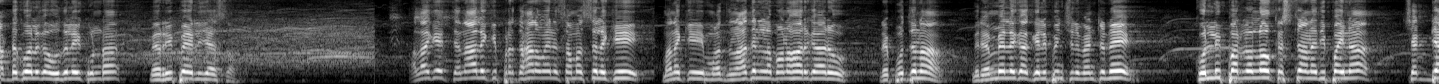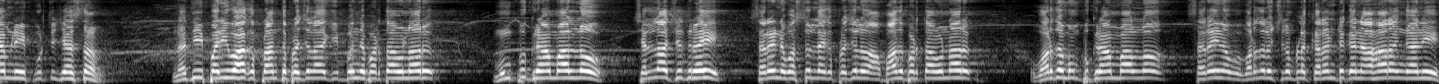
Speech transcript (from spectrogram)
అడ్డగోలుగా వదిలేయకుండా మేము రిపేర్లు చేస్తాం. అలాగే తెనాలికి ప్రధానమైన సమస్యలకి మనకి మ- నాదెండ్ల మనోహర్ గారు రేపు పొద్దున మీరు ఎమ్మెల్యేగా గెలిపించిన వెంటనే కొల్లిపర్లలో కృష్ణా నది పైన చెక్ డ్యామ్ని పూర్తి చేస్తాం. నదీ పరివాహక ప్రాంత ప్రజలకు ఇబ్బంది పడతా ఉన్నారు. ముంపు గ్రామాల్లో చెల్లా చెదురై సరైన వస్తువులు లేక ప్రజలు బాధపడతా ఉన్నారు. వరద ముంపు గ్రామాల్లో సరైన వరదలు వచ్చినప్పుడు కరెంటు కానీ ఆహారం కానీ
